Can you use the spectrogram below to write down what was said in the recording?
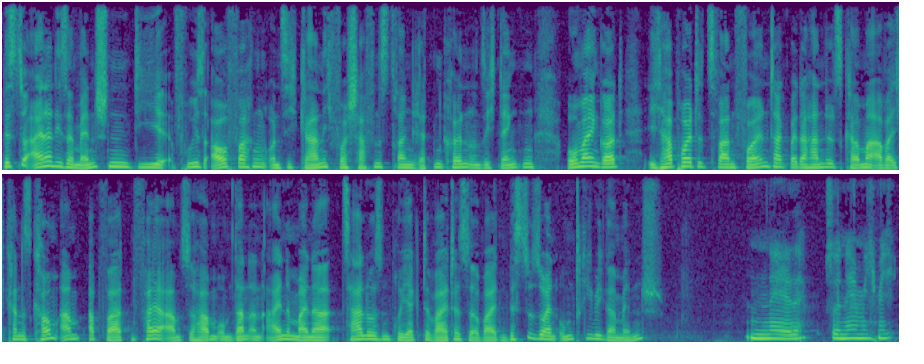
Bist du einer dieser Menschen, die frühes aufwachen und sich gar nicht vor Schaffensdrang retten können und sich denken, oh mein Gott, ich habe heute zwar einen vollen Tag bei der Handelskammer, aber ich kann es kaum abwarten, Feierabend zu haben, um dann an einem meiner zahllosen Projekte weiterzuarbeiten. Bist du so ein umtriebiger Mensch? Nee, so nehme ich mich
